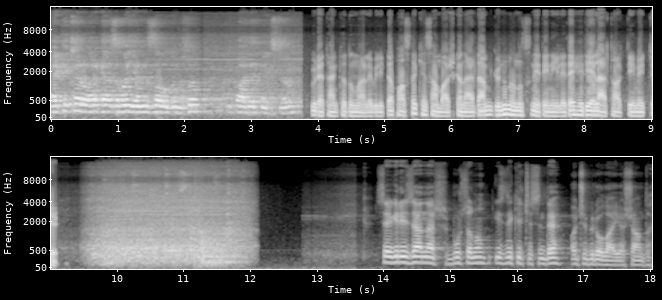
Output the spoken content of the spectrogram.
Erkekler olarak her zaman yanınızda olduğumuzu ifade etmek istiyorum. Üreten kadınlarla birlikte pasta kesen Başkan Erdem, günün anısı nedeniyle de hediyeler takdim etti. Sevgili izleyenler, Bursa'nın İznik ilçesinde acı bir olay yaşandı.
